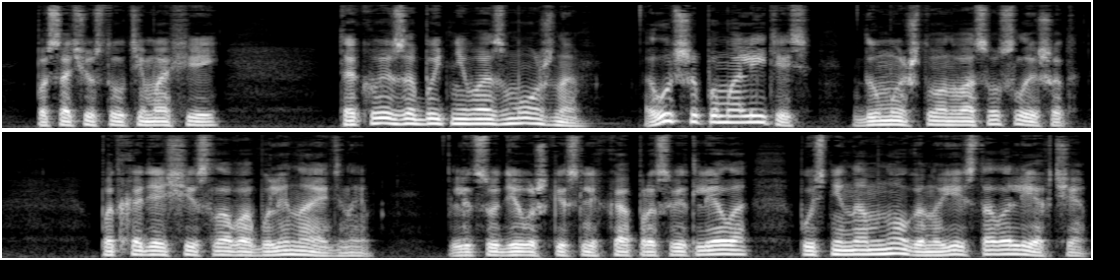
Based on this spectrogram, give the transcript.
— посочувствовал Тимофей. «Такое забыть невозможно. Лучше помолитесь. Думаю, что он вас услышит». Подходящие слова были найдены. Лицо девушки слегка просветлело, пусть не намного, но ей стало легче.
